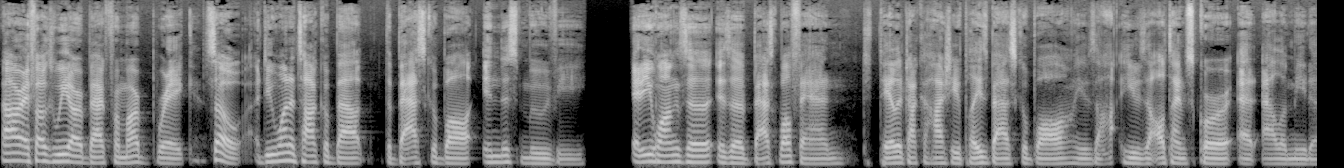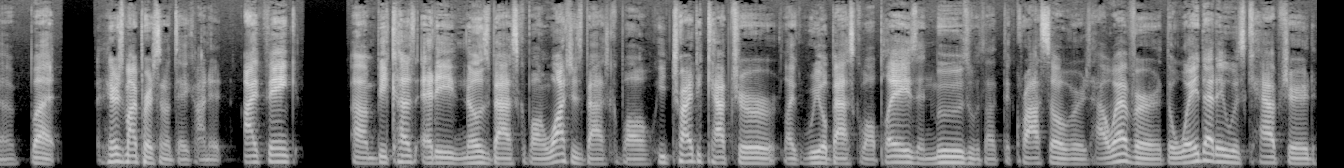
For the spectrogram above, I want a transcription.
All right, folks, we are back from our break. So, I do want to talk about the basketball in this movie. Eddie Huang's a, is a basketball fan. Taylor Takahashi plays basketball. He was a, he was an all time scorer at Alameda. But here's my personal take on it. I think um, because Eddie knows basketball and watches basketball, he tried to capture like real basketball plays and moves with like the crossovers. However, the way that it was captured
